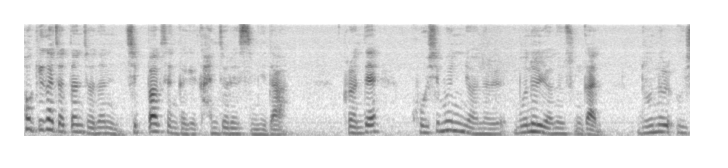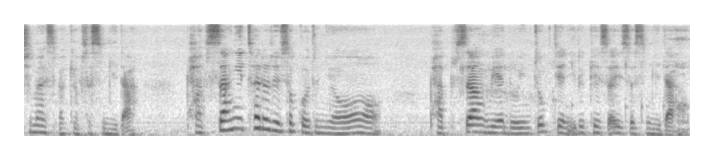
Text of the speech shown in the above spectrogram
허기가 졌던 저는 집밥 생각이 간절했습니다. 그런데 고시문 연을 문을 여는 순간 눈을 의심할 수밖에 없었습니다. 밥상이 차려져 있었거든요. 밥상 위에 놓인 쪽지엔 이렇게 써 있었습니다.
